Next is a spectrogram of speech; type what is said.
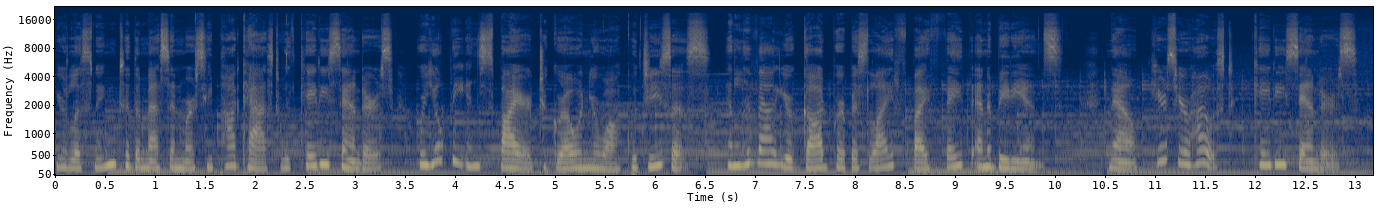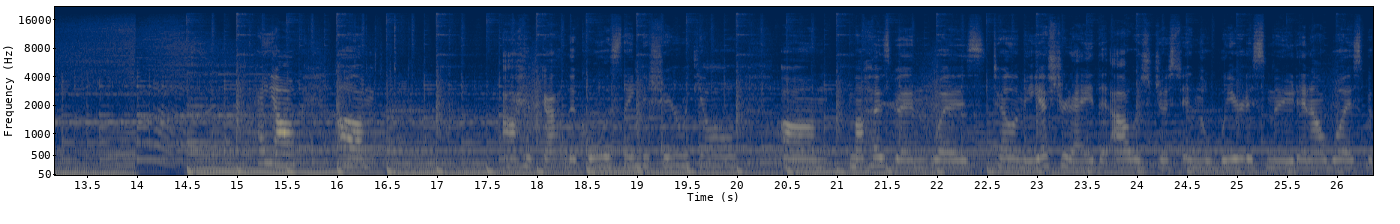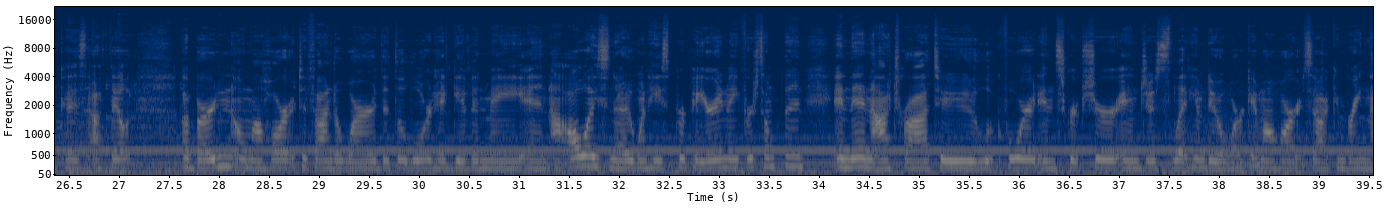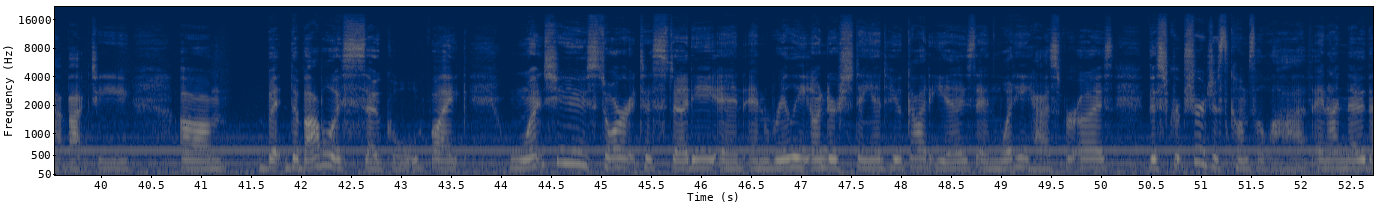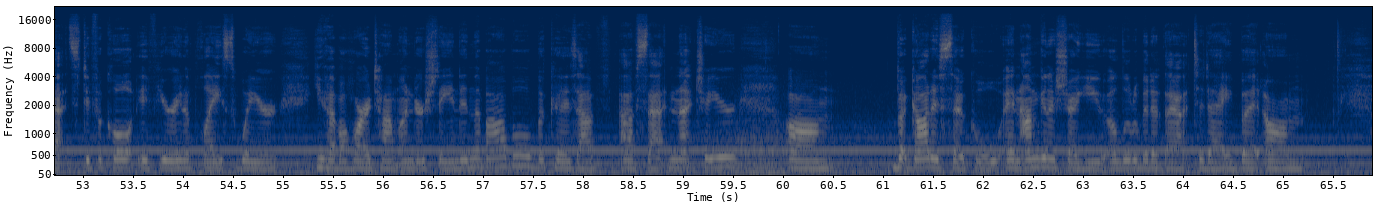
You're listening to the Mess and Mercy podcast with Katie Sanders, where you'll be inspired to grow in your walk with Jesus and live out your God purpose life by faith and obedience. Now, here's your host, Katie Sanders. Hey y'all, um, I have got the coolest thing to share with y'all. Um, my husband was telling me yesterday that I was just in the weirdest mood, and I was because I felt a burden on my heart to find a word that the Lord had given me. And I always know when He's preparing me for something, and then I try to look for it in Scripture and just let Him do a work in my heart so I can bring that back to you. Um, but the Bible is so cool. Like, once you start to study and, and really understand who God is and what He has for us, the scripture just comes alive. And I know that's difficult if you're in a place where you have a hard time understanding the Bible because I've, I've sat in that chair. Um, but God is so cool, and I'm going to show you a little bit of that today. But um,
